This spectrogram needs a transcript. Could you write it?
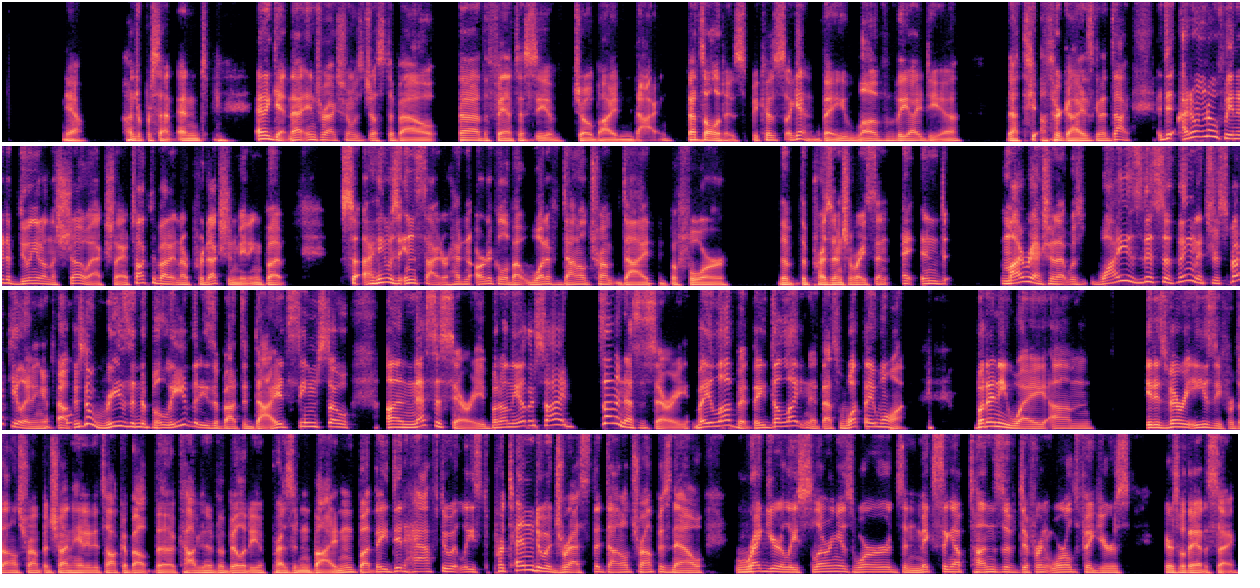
Yeah, hundred percent. And and again, that interaction was just about uh, the fantasy of Joe Biden dying. That's all it is. Because again, they love the idea that the other guy is going to die. I, I don't know if we ended up doing it on the show. Actually, I talked about it in our production meeting, but so I think it was Insider had an article about what if Donald Trump died before the the presidential race, and and my reaction to that was, why is this a thing that you're speculating about? There's no reason to believe that he's about to die. It seems so unnecessary. But on the other side, it's not unnecessary. They love it. They delight in it. That's what they want. But anyway, um, it is very easy for Donald Trump and Sean Hannity to talk about the cognitive ability of President Biden, but they did have to at least pretend to address that Donald Trump is now regularly slurring his words and mixing up tons of different world figures. Here's what they had to say.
